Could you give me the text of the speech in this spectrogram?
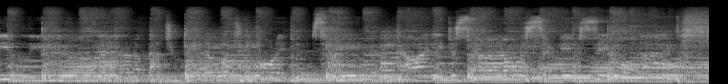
legally And about you getting what you wanted. Sweet, now I need your son on a second single night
